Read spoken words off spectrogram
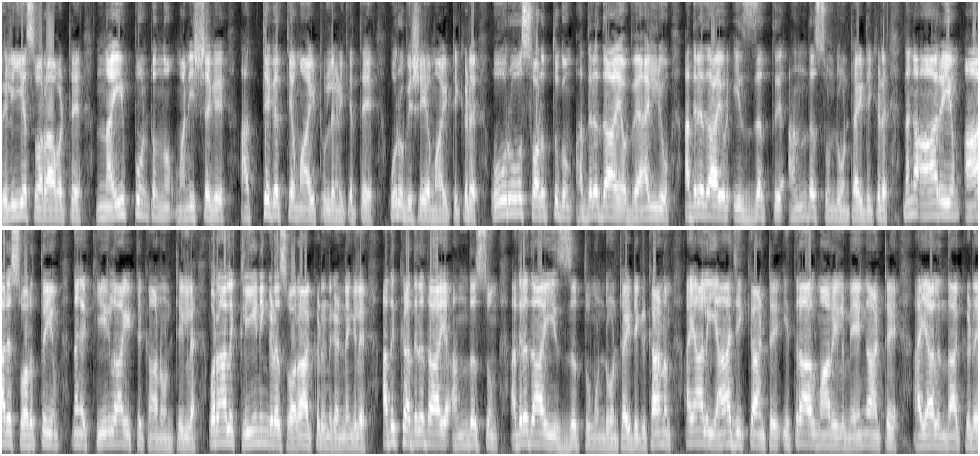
വലിയ സ്വറാവട്ടെ നയിപ്പുണ്ടെന്നു മനുഷ്യക്ക് അത്യഗത്യമായിട്ടുള്ള ഒരു വിഷയമായിട്ടിക്കട് ഓരോ സ്വർത്തുക്കും അതിരതായ വാല്യൂ അതിരതായ ഒരു ഇസ്സത്ത് അന്തസ്സുണ്ട് ഉണ്ടായിട്ടിക്കട് ഞങ്ങൾ ആരെയും ആരെ സ്വർത്തെയും ഞങ്ങൾ കീഴായിട്ട് കാണുന്നിട്ടില്ല. ഒരാൾ ക്ലീനിങ്ങിടെ സ്വറാക്കിടുന്ന കണ്ടെങ്കിൽ അതൊക്കെ അതിരതായ അന്തസ്സും അതിരതായ ഇസ്സത്തും ഉണ്ട് ഉണ്ടായിട്ട് കാരണം അയാൾ യാചിക്കാണ്ട് ഇത്ര ആൾമാറിൽ മേങ്ങാട്ട് അയാൾ എന്താക്കിട്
